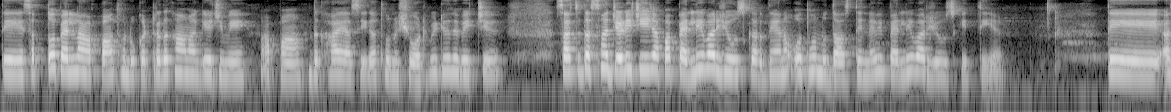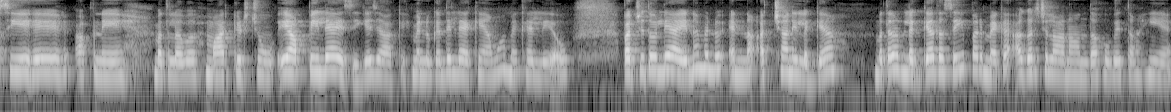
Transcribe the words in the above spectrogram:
ਤੇ ਸਭ ਤੋਂ ਪਹਿਲਾਂ ਆਪਾਂ ਤੁਹਾਨੂੰ ਕਟਰ ਦਿਖਾਵਾਂਗੇ, ਜਿਵੇਂ ਆਪਾਂ ਦਿਖਾਇਆ ਸੀਗਾ ਤੁਹਾਨੂੰ ਸ਼ਾਰਟ ਵੀਡੀਓ ਦੇ ਵਿੱਚ। ਸੱਚ ਦੱਸਾਂ, ਜਿਹੜੀ ਚੀਜ਼ ਆਪਾਂ ਪਹਿਲੀ ਵਾਰ ਯੂਜ਼ ਕਰਦੇ ਆ ਨਾ, ਉਹ ਤੁਹਾਨੂੰ ਦੱਸ ਦਿੰਨੇ ਵੀ ਪਹਿਲੀ ਵਾਰ ਯੂਜ਼ ਕੀਤੀ ਹੈ। ਅਤੇ ਅਸੀਂ ਇਹ ਆਪਣੇ ਮਤਲਬ ਮਾਰਕੀਟ ਚੋਂ ਇਹ ਆਪੇ ਹੀ ਲਿਆਏ ਸੀਗੇ ਜਾ ਕੇ। ਮੈਨੂੰ ਕਹਿੰਦੇ, ਲੈ ਕੇ ਆਵਾਂ। ਮੈਂ ਕਿਹਾ, ਲਿਆਓ। ਪਰ ਜਦੋਂ ਲਿਆਏ ਨਾ, ਮੈਨੂੰ ਇੰਨਾ ਅੱਛਾ ਨਹੀਂ ਲੱਗਿਆ। ਮਤਲਬ ਲੱਗਿਆ ਤਾਂ ਸਹੀ, ਪਰ ਮੈਂ ਕਿਹਾ, ਅਗਰ ਚਲਾਉਣਾ ਆਉਂਦਾ ਹੋਵੇ ਤਾਂ ਹੀ ਹੈ।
